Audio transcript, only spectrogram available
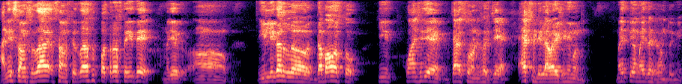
आणि संस्थेचा संस्थेचं असं पत्र असतं इथे म्हणजे इलिगल दबाव असतो. की कोणाची जे त्या सरची ऍबसेंटी लावायची नाही म्हणून. माहिती माहिती आहे का तुम्ही.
